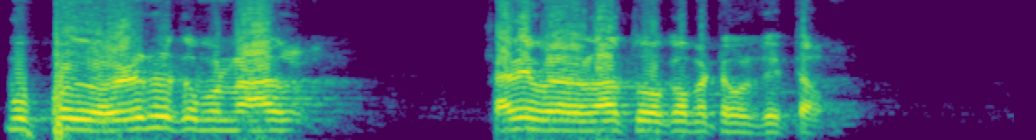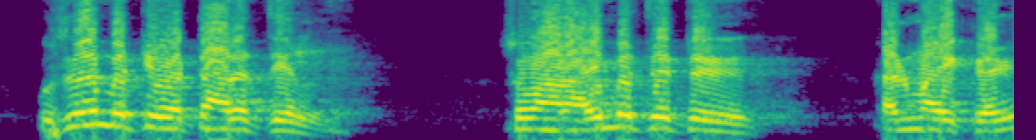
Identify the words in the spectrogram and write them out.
முப்பது வருடங்களுக்கு முன்னால் தலைவர்களால் துவக்கப்பட்ட ஒரு திட்டம். உசிலம்பட்டி வட்டாரத்தில் சுமார் ஐம்பத்தி எட்டு கண்மாய்க்கள்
